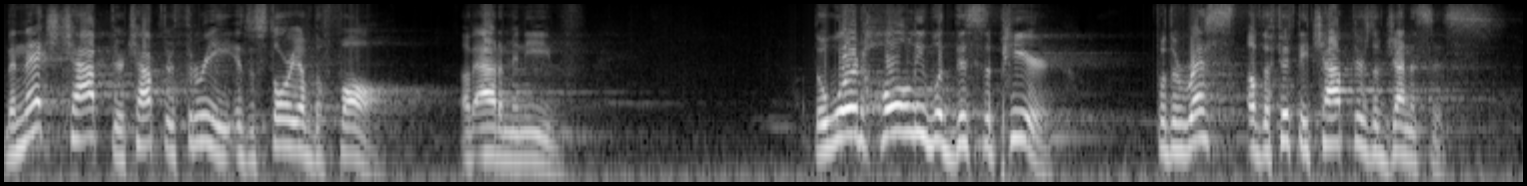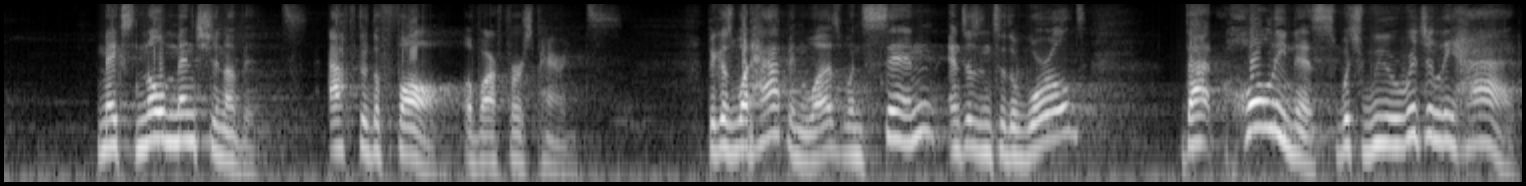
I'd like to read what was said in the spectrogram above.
The next chapter, chapter 3, is the story of the fall of Adam and Eve. The word holy would disappear for the rest of the 50 chapters of Genesis. Makes no mention of it after the fall of our first parents. Because what happened was when sin enters into the world, that holiness which we originally had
